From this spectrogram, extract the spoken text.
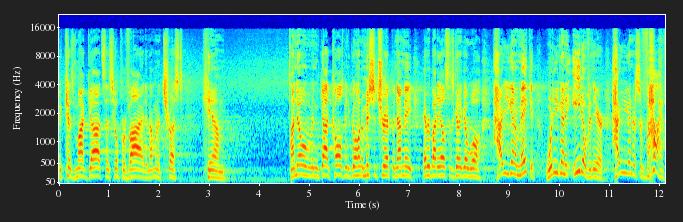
because my God says He'll provide, and I'm going to trust Him. I know when God calls me to go on a mission trip, and I may, everybody else is going to go, Well, how are you going to make it? What are you going to eat over there? How are you going to survive?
